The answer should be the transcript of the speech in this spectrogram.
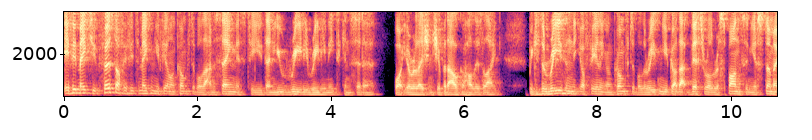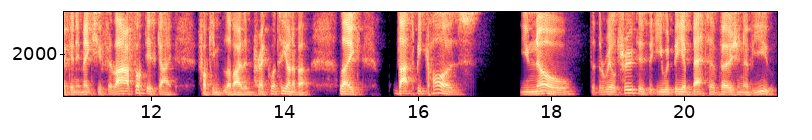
if it makes you first off if it's making you feel uncomfortable that i'm saying this to you then you really really need to consider what your relationship with alcohol is like. Because the reason that you're feeling uncomfortable the reason you've got that visceral response in your stomach and it makes you feel ah fuck this guy fucking love island prick what's he on about? Like that's because you know that the real truth is that you would be a better version of you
